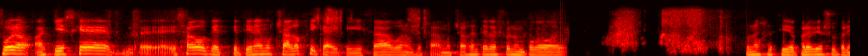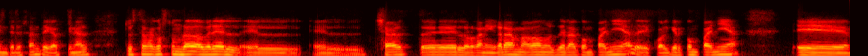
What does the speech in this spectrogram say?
Bueno, aquí es que eh, es algo que, tiene mucha lógica y que quizá, bueno, pues a mucha gente le suena un poco un ejercicio previo súper interesante, que al final tú estás acostumbrado a ver el, el, chart, el organigrama, vamos, de la compañía, de cualquier compañía, eh,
